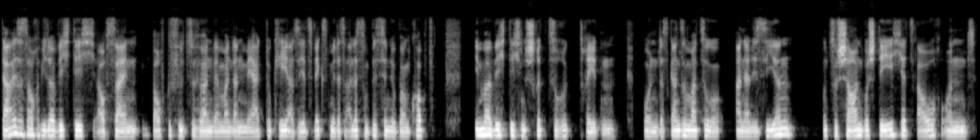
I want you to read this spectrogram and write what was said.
da ist es auch wieder wichtig, auf sein Bauchgefühl zu hören, wenn man dann merkt, okay, also jetzt wächst mir das alles so ein bisschen über den Kopf. Immer wichtig, einen Schritt zurücktreten und das Ganze mal zu analysieren und zu schauen, wo stehe ich jetzt auch und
